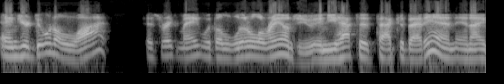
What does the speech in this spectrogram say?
And you're doing a lot, as Drake Maye, with a little around you, and you have to factor that in. And I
